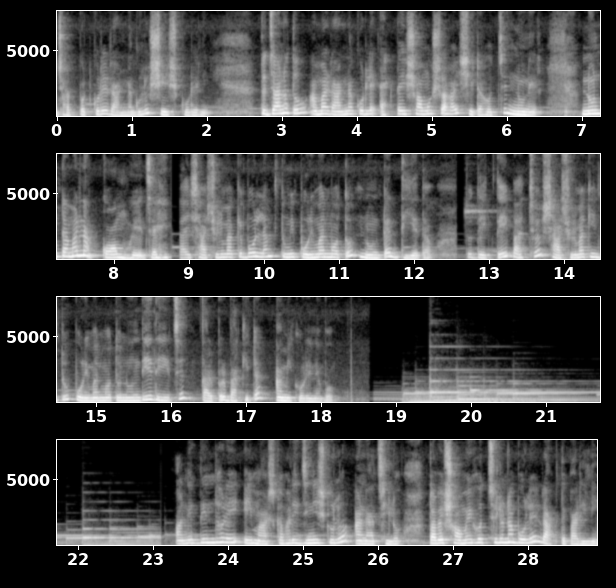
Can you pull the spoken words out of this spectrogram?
ঝটপট করে রান্নাগুলো শেষ করে নিই। তো জানো তো, আমার রান্না করলে একটাই সমস্যা হয়, সেটা হচ্ছে নুনের। নুনটা আমার না কম হয়ে যায়। তাই শাশুড়ি মাকে বললাম, তুমি পরিমাণ মতো নুনটা দিয়ে দাও। তো দেখতেই পাচ্ছ শাশুড়ি মা কিন্তু পরিমাণ মতো নুন দিয়ে দিয়েছে, তারপর বাকিটা আমি করে নেব। অনেক দিন ধরেই এই মাসকাভারি জিনিসগুলো আনা ছিল, তবে সময় হচ্ছিল না বলে রাখতে পারিনি।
